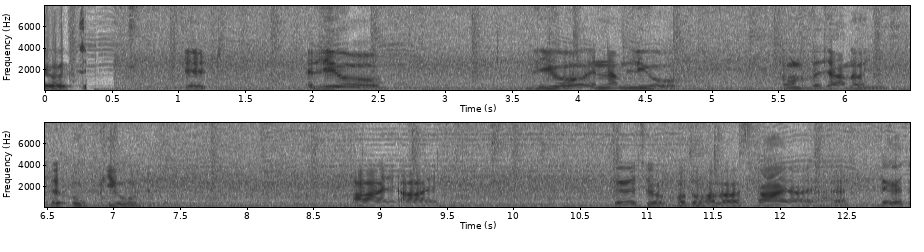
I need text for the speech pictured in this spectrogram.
এ হচ্ছে হেড। লিও। লিও? এর নাম লিও। তোমরা তো জানোই, এ খুব কিউট আয় আয়। দেখেছ? কত ভালো আছে আয় আয় আয়। দেখেছ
